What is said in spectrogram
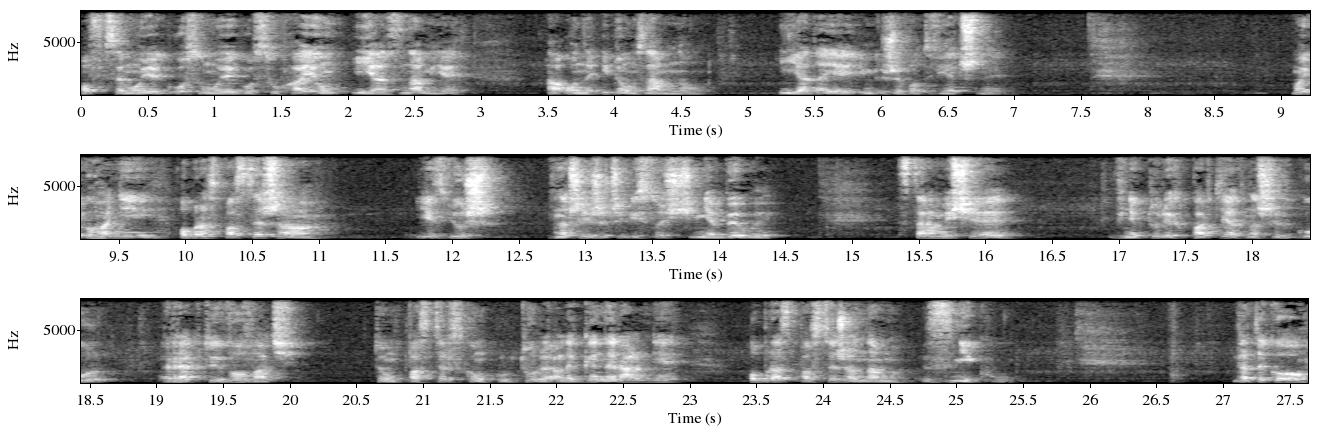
Owce moje głosu mojego słuchają i ja znam je, a one idą za mną i ja daję im żywot wieczny. Moi kochani, obraz pasterza jest już w naszej rzeczywistości niebyły. Staramy się w niektórych partiach naszych gór reaktywować tę pasterską kulturę, ale generalnie obraz pasterza nam znikł. Dlatego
